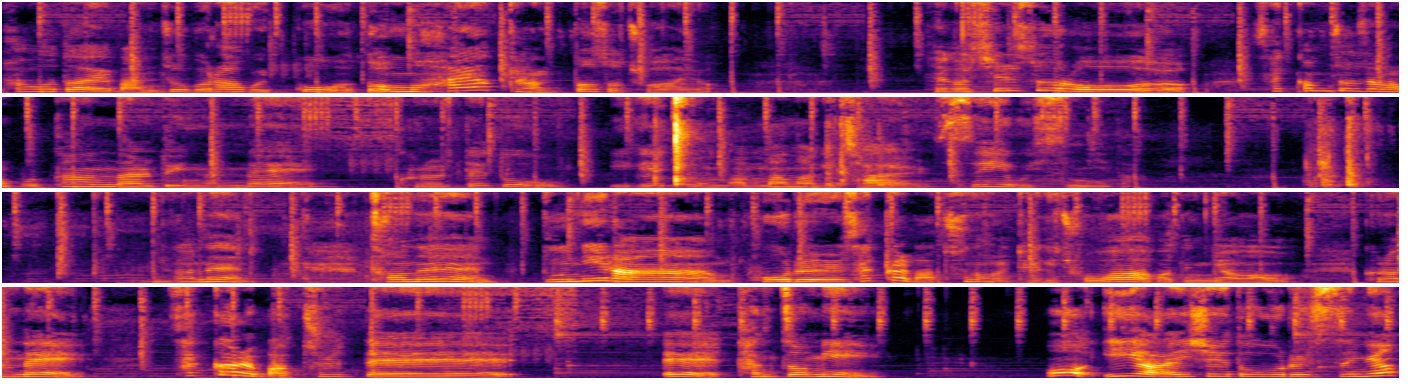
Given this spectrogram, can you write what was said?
파우더에 만족을 하고 있고 너무 하얗게 안 떠서 좋아요. 제가 실수로 색감 조정을 못하는 날도 있는데 그럴 때도 이게 좀 만만하게 잘 쓰이고 있습니다. 이거는 저는 눈이랑 볼을 색깔 맞추는 걸 되게 좋아하거든요. 그런데 색깔을 맞출 때의 단점이 어, 이 아이섀도우를 쓰면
